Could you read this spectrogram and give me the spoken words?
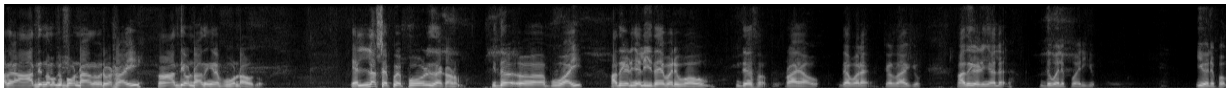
അത് ആദ്യം നമുക്കിപ്പോൾ ഉണ്ടാകുന്ന ഒരു വർഷമായി ആദ്യം ഉണ്ടാകുന്ന ഇങ്ങനെ പൂവുണ്ടാകുന്നു എല്ലാ സ്റ്റെപ്പും എപ്പോഴും ഇതേ കാണും. ഇത് പൂവായി. അത് കഴിഞ്ഞാൽ ഇതേ പരുവാവും. ഇതേ പ്രായമാവും. ഇതേപോലെ ചെറുതായിരിക്കും. അത് കഴിഞ്ഞാൽ ഇത് വലുപ്പമായിരിക്കും. ഈ വലുപ്പം.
